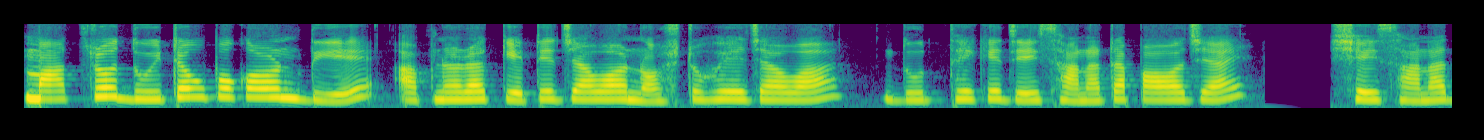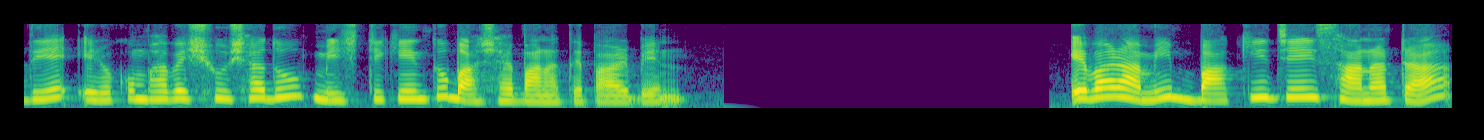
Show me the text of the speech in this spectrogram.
মাত্র দুইটা উপকরণ দিয়ে আপনারা কেটে যাওয়া, নষ্ট হয়ে যাওয়া দুধ থেকে যেই ছানাটা পাওয়া যায়, সেই ছানা দিয়ে এরকমভাবে সুস্বাদু মিষ্টি কিন্তু বাসায় বানাতে পারবেন। এবার আমি বাকি যেই ছানাটা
